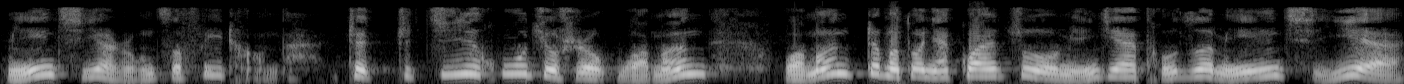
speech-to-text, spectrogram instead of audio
民营企业融资非常难，这这几乎就是我们我们这么多年关注民间投资民营企业，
